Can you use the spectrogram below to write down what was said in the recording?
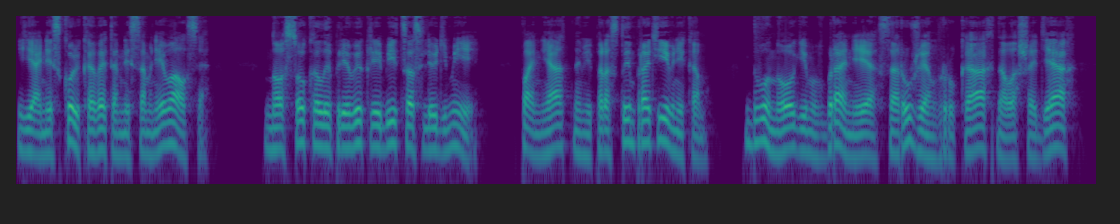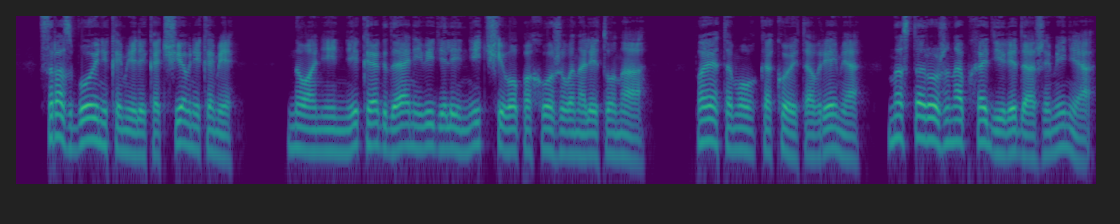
я нисколько в этом не сомневался. Но соколы привыкли биться с людьми, понятным и простым противником, двуногим в броне, с оружием в руках, на лошадях, с разбойниками или кочевниками, но они никогда не видели ничего похожего на летуна, поэтому какое-то время настороженно обходили даже меня,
